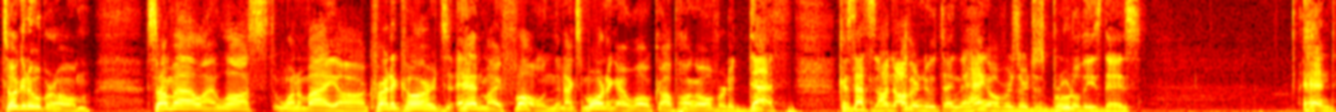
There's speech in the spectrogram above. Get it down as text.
Took an Uber home. Somehow I lost one of my uh, credit cards and my phone. The next morning I woke up hungover to death because that's another new thing. The hangovers are just brutal these days. And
